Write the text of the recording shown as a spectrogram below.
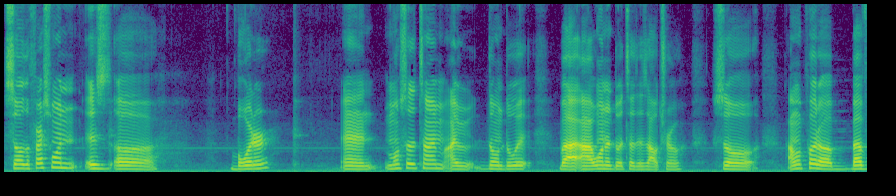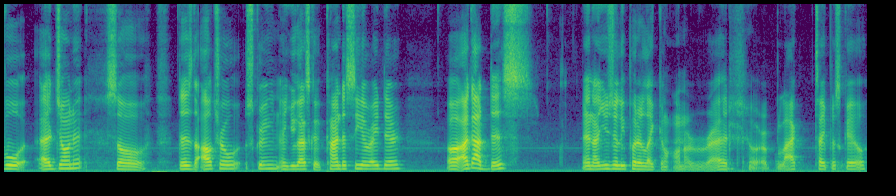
So the first one is uh border and most of the time I don't do it but I, I want to do it to this outro. So I'm gonna put a bevel edge on it. So this is the outro screen, and you guys could kind of see it right there. Uh, I got this, and I usually put it like on a red or a black type of scale.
